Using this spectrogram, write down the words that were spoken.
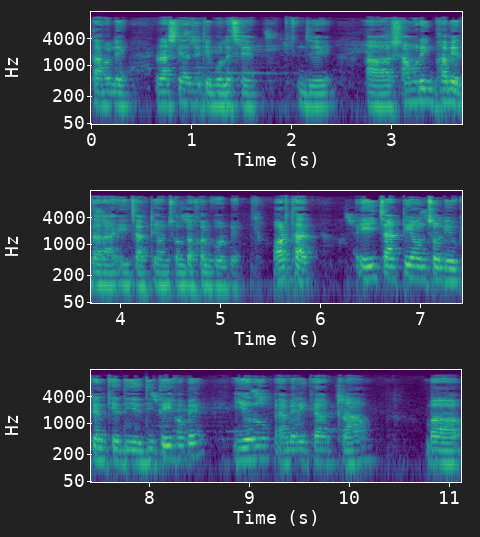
তাহলে- রাশিয়া যেটি বলেছে যে সামরিকভাবে তারা এই চারটি অঞ্চল দখল করবে। অর্থাৎ এই চারটি অঞ্চল ইউক্রেনকে দিয়ে দিতেই হবে। ইউরোপ, আমেরিকা, ট্রাম্প বা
